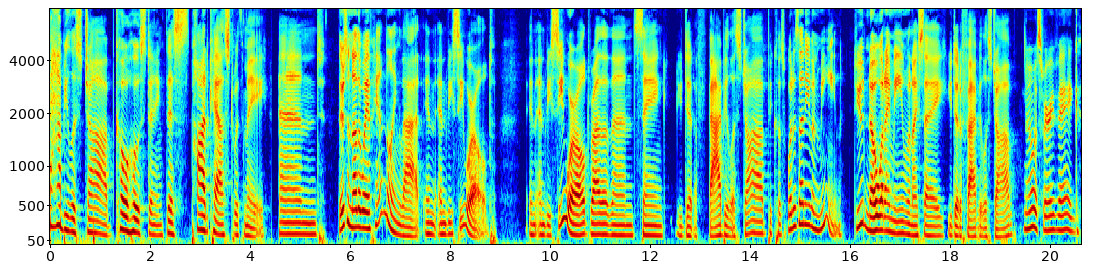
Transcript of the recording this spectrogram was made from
fabulous job co hosting this podcast with me. And there's another way of handling that in NVC world. In NVC world, rather than saying you did a fabulous job, because what does that even mean? Do you know what I mean when I say you did a fabulous job? No, it's very vague.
